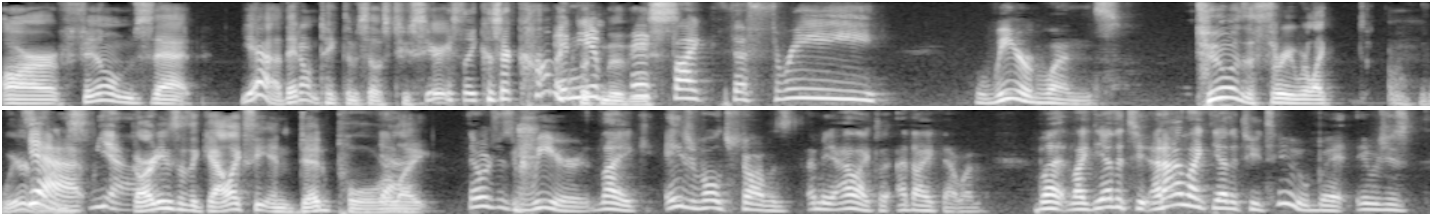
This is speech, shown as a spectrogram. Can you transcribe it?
are films that, yeah, they don't take themselves too seriously because they're comic And book movies. like the three weird ones. Two of the three were like weird Yeah, ones. yeah. Guardians of the Galaxy and Deadpool were Yeah. like, They were just weird. Like Age of Ultron was. I mean, I liked. I liked that one. But like the other two, and I liked the other two too. But it was just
